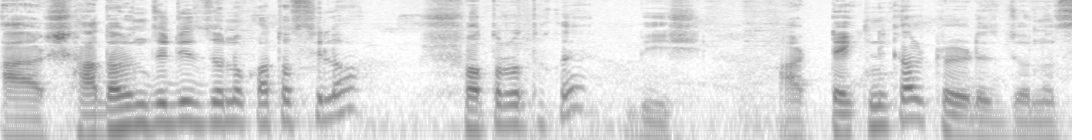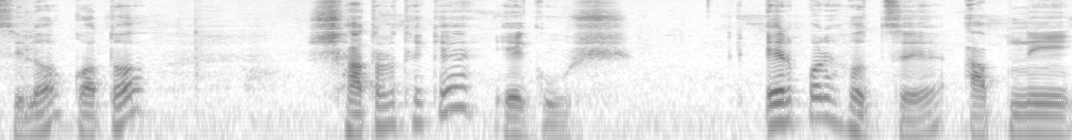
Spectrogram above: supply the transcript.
আর সাধারণ জিডির জন্য কত ছিল? সতেরো থেকে বিশ। আর টেকনিক্যাল ট্রেডের জন্য ছিল কত? সতেরো থেকে একুশ। এরপরে হচ্ছে আপনি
